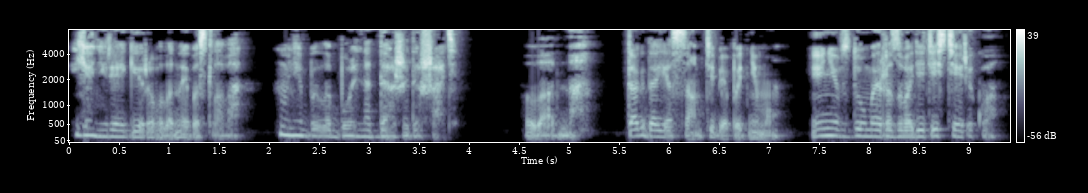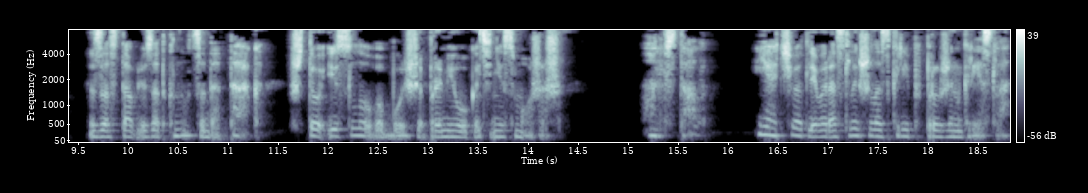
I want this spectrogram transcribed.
Я не реагировала на его слова. Мне было больно даже дышать. «Ладно, тогда я сам тебя подниму. И не вздумай разводить истерику. Заставлю заткнуться да так, что и слова больше промяукать не сможешь». Он встал. Я отчетливо расслышала скрип пружин кресла.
